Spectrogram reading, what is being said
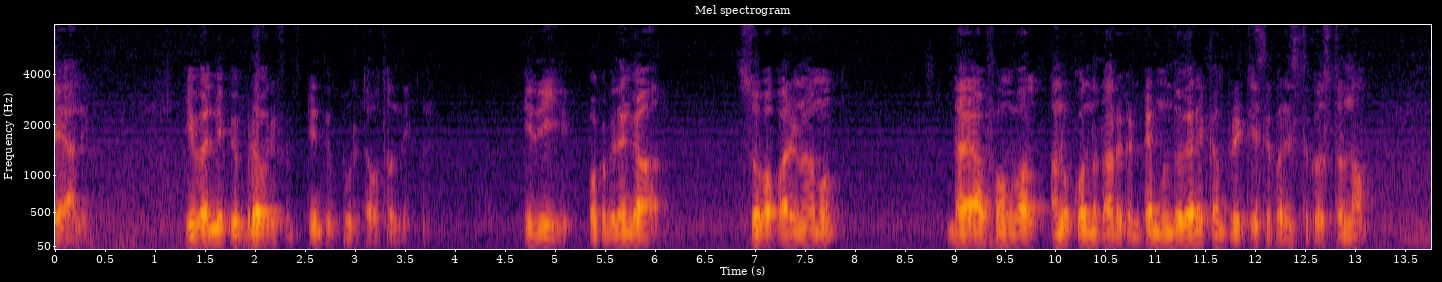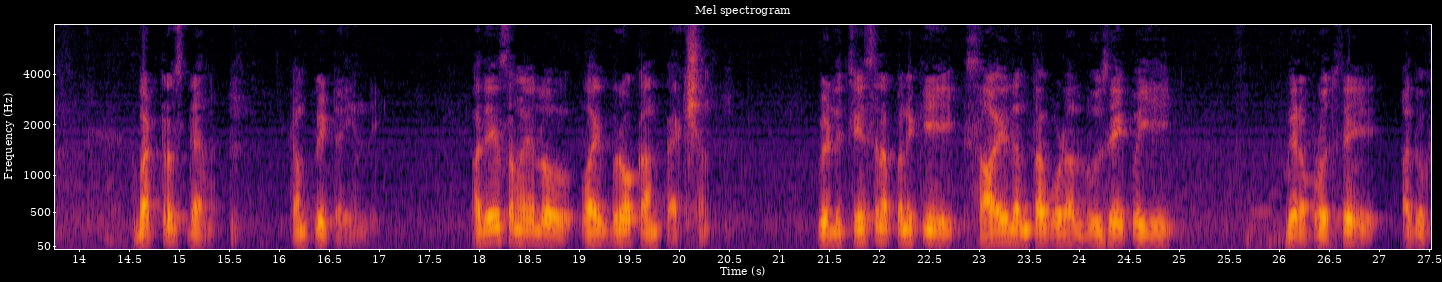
చేయాలి. ఇవన్నీ ఫిబ్రవరి ఫిఫ్టీన్త్ పూర్తవుతుంది. ఇది ఒక విధంగా శుభ పరిణామం డయాఫామ్ వాల్ అనుకున్న దానికంటే ముందుగానే కంప్లీట్ చేసే పరిస్థితికి వస్తున్నాం. బట్రస్ డ్యామ్ కంప్లీట్ అయింది అదే సమయంలో వైబ్రో కాంపాక్షన్. వీళ్ళు చేసిన పనికి సాయిల్ అంతా కూడా లూజ్ అయిపోయి మీరు అప్పుడు వస్తే అది ఒక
